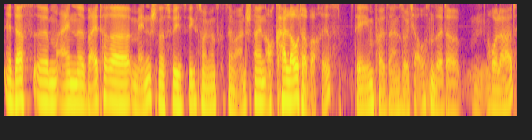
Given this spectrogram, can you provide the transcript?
dass ähm, ein weiterer Mensch, das will ich jetzt wenigstens mal ganz kurz einmal anschneiden, auch Karl Lauterbach ist, der ebenfalls eine solche Außenseiterrolle hat.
